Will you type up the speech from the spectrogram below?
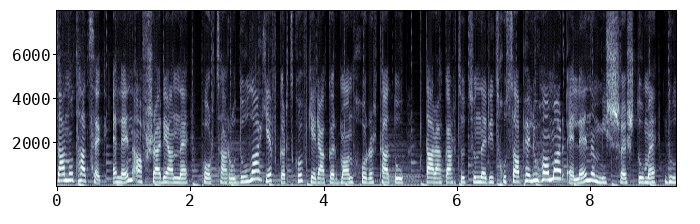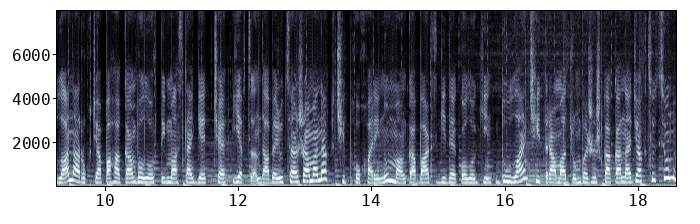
Ծանոթացեք, Էլեն Աֆշարյանն է, փորձառու դուլա եւ կրծքով կերակրման խորհրդատու։ Տարակարծություններից խուսափելու համար Էլենը միշտ շեշտում է. դուլան առողջապահական ոլորտի մասնագետ չէ եւ ծննդաբերության ժամանակ չի փոխարինում մանկաբարձ գինեկոլոգին։ Դուլան չի տրամադրում բժշկական աջակցություն,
